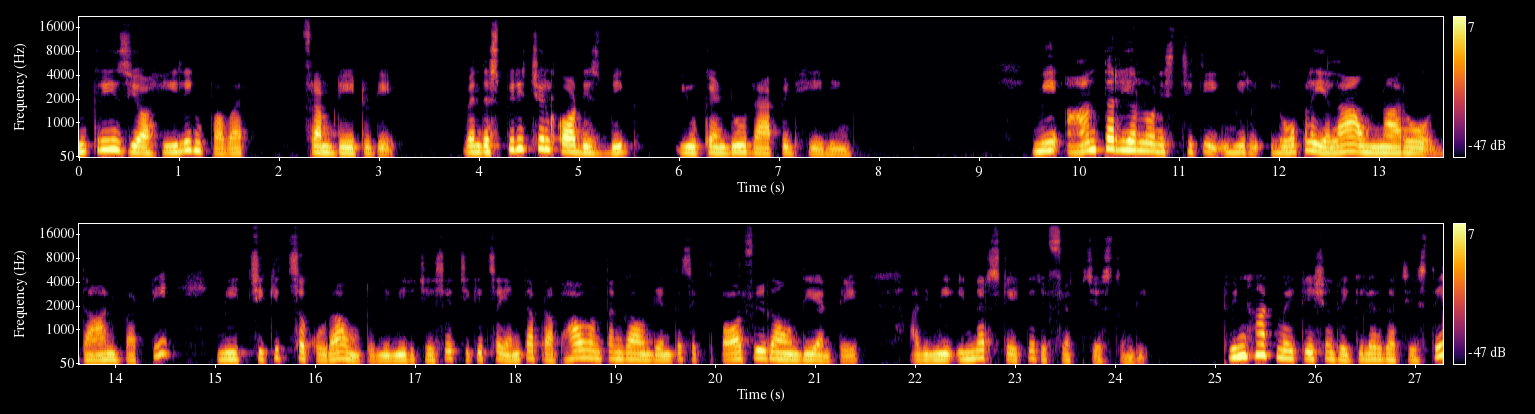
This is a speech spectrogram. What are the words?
increase your healing power from day to day when the spiritual cord is big you can do rapid healing మీ ఆంతర్యంలోని స్థితి మీరు లోపల ఎలా ఉన్నారో దాన్ని బట్టి మీ చికిత్స కూడా ఉంటుంది. మీరు చేసే చికిత్స ఎంత ప్రభావవంతంగా ఉంది ఎంత శక్తి పవర్ఫుల్గా ఉంది అంటే అది మీ ఇన్నర్ స్టేట్ని రిఫ్లెక్ట్ చేస్తుంది. ట్విన్ హార్ట్ మెడిటేషన్ రెగ్యులర్గా చేస్తే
